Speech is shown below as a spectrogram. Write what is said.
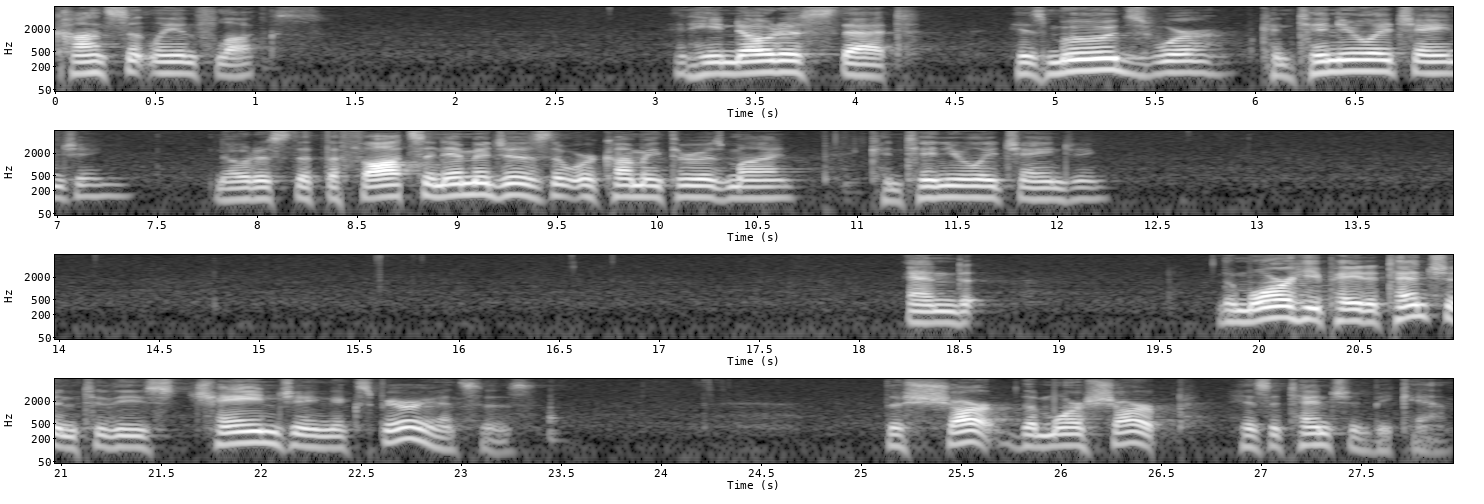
constantly in flux. And he noticed that his moods were continually changing. Noticed that the thoughts and images that were coming through his mind continually changing. And the more he paid attention to these changing experiences, the sharp, the more sharp his attention became.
